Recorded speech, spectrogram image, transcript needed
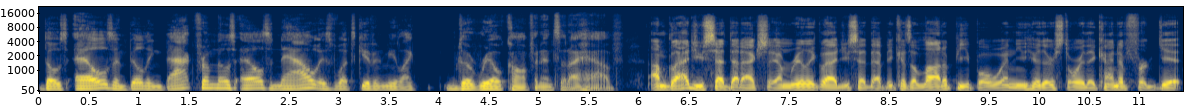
those L's and building back from those L's now is what's given me like the real confidence that I have. I'm glad you said that actually. I'm really glad you said that because a lot of people, when you hear their story, they kind of forget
